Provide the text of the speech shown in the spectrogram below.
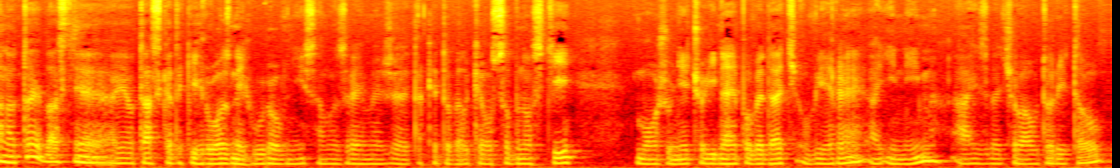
Áno, to je vlastne aj otázka takých rôznych úrovní. Samozrejme, že takéto veľké osobnosti môžu niečo iné povedať o viere aj iným, aj s väčšou autoritou.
